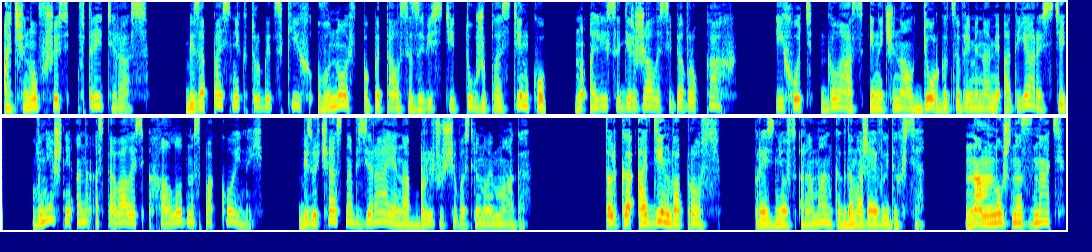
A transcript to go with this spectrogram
Очнувшись в третий раз, безопасник Трубецких вновь попытался завести ту же пластинку, но Алиса держала себя в руках, и хоть глаз и начинал дергаться временами от ярости, Внешне она оставалась холодно спокойной, безучастно взирая на брыжущего слюной мага. «Только один вопрос», — произнес Роман, когда Можай выдохся. «Нам нужно знать,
